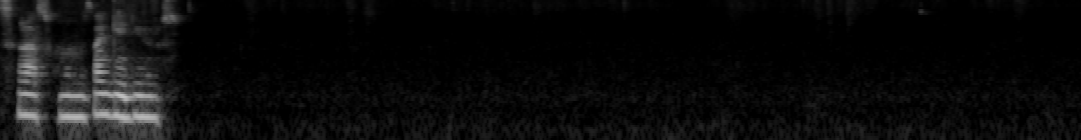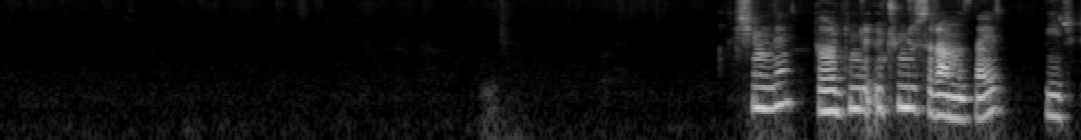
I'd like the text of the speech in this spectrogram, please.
sıra sonumuza geliyoruz. Şimdi dördüncü, üçüncü sıramızdayız. Bir,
